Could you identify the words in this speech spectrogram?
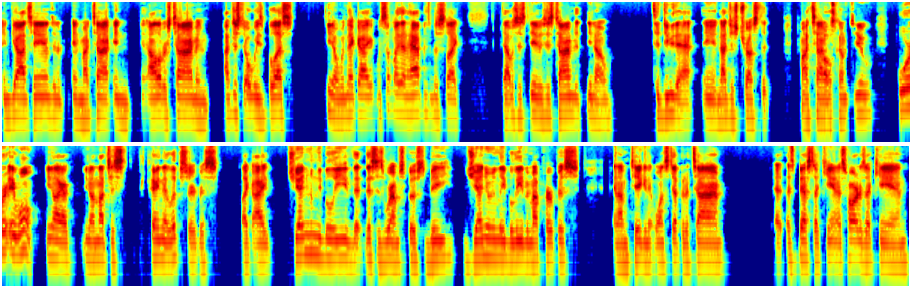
in God's hands and, and my time in, in Oliver's time, and I just always bless. You know, when that guy when something like that happens, I'm just like that was just it was his time to you know to do that, and I just trust that my time will come to, or it won't. You know, I you know I'm not just paying that lip service. Like I genuinely believe that this is where I'm supposed to be. Genuinely believe in my purpose, and I'm taking it one step at a time, as best I can, as hard as I can,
